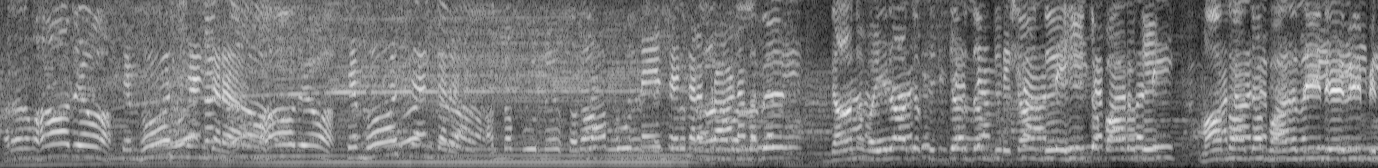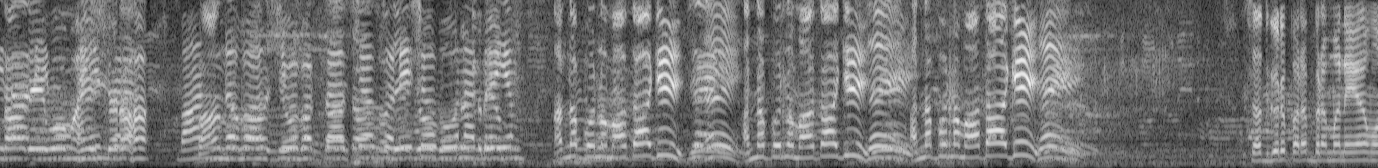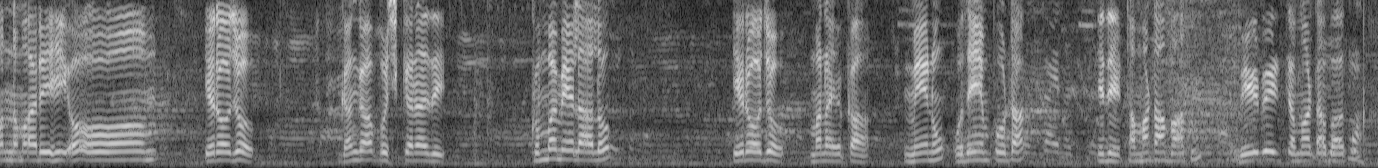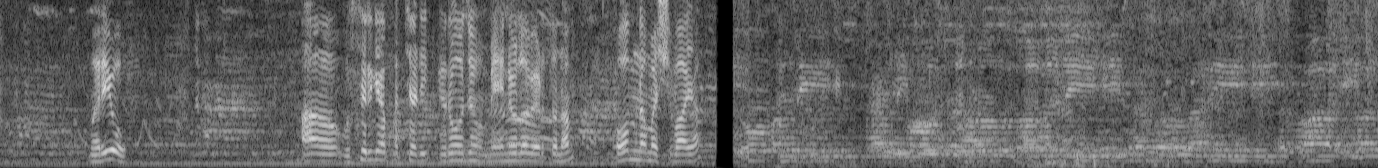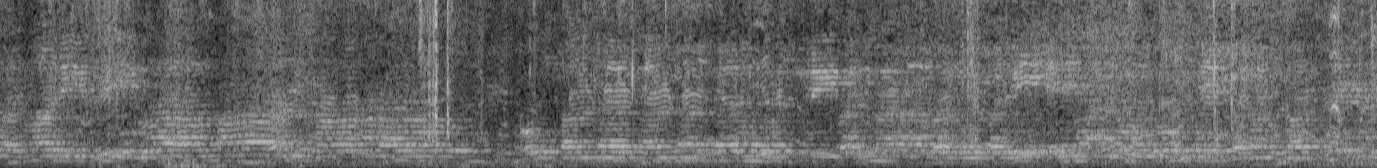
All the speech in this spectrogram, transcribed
హర హర మహాదేవ శంభో శంకర హర మహాదేవ శంభో శంకర అన్నపూర్ణే సదా పూర్ణే శంకర ప్రాణవల్లభే జ్ఞాన వైరాగ్య సిద్ధ్యర్థం దీక్షాం దేహి చ పార్వతి. మాతా చ పార్వతీ దేవి పితా దేవో మహేశ్వర. బాంధవ శివభక్తాశ్చ స్వదేశో అన్నపూర్ణ మాతాకి. అన్నపూర్ణ మాతాకి. అన్నపూర్ణ మాతాకి. సద్గురు పరబ్రహ్మణే నమో నమః హరి ఓం. ఈరోజు గంగా పుష్కరది కుంభమేళాలో ఈరోజు మన యొక్క నేను ఉదయం పూట. ఇది టమాటా బాతు. వేడివేడి టమాటా బాతు. మరియు ఉసిరిగా పచ్చడి ఈరోజు మెనూలో పెడుతున్నాం. ఓం నమ శివాయ.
